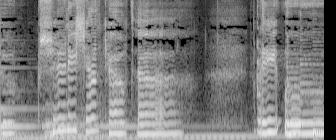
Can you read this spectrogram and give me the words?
付出不是你想要的礼物。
